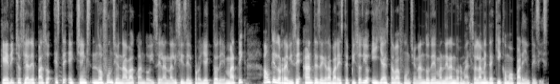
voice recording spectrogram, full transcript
Que dicho sea de paso, este exchange no funcionaba cuando hice el análisis del proyecto de Matic, aunque lo revisé antes de grabar este episodio y ya estaba funcionando de manera normal, solamente aquí como paréntesis.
